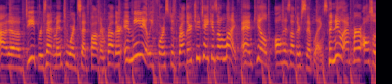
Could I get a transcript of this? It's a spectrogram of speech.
out of deep resentment towards said father and brother, immediately forced his brother to take his own life and killed all his other siblings. The new emperor also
